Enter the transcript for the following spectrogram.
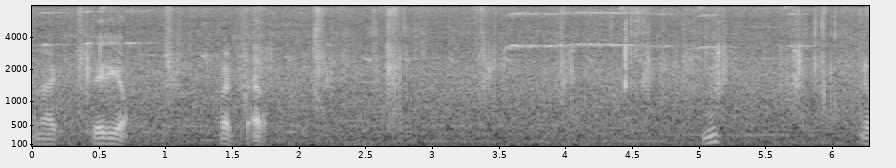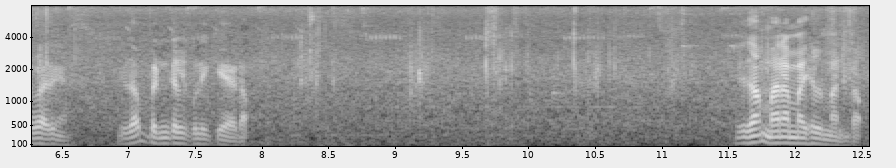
எனக்கு தெரியும். பட் இங்கே பாருங்க. இதுதான் பெண்கள் குளிக்க இடம். இதுதான் மணமகள் மன்றம்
